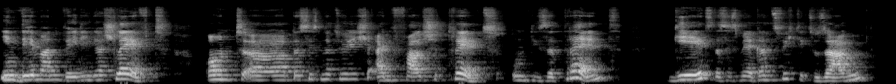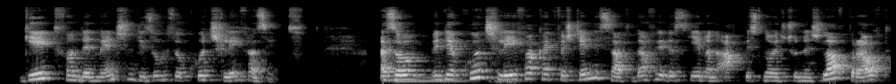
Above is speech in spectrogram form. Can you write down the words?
indem man weniger schläft. Und äh, das ist natürlich ein falscher Trend. Und dieser Trend geht, das ist mir ganz wichtig zu sagen, geht von den Menschen, die sowieso Kurzschläfer sind. Also wenn der Kurzschläfer kein Verständnis hat dafür, dass jemand acht bis neun Stunden Schlaf braucht,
